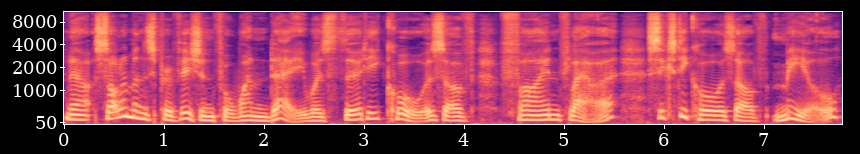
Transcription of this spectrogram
Now Solomon's provision for one day was thirty cors of fine flour, sixty cors of meal,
